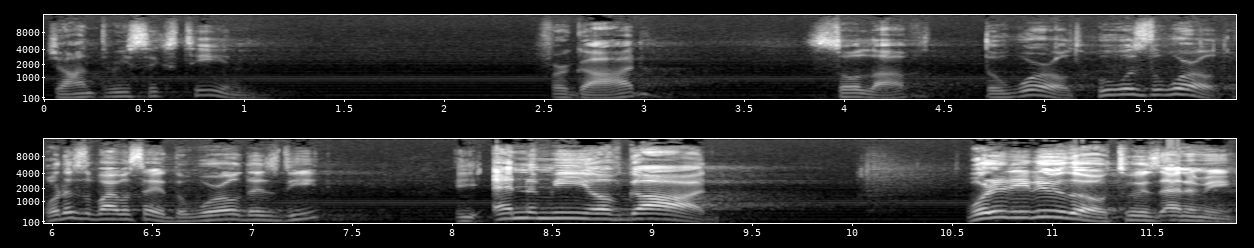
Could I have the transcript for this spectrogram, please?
John 3:16 For God so loved the world. Who was the world? What does the Bible say? The world is the the enemy of God. What did he do though to his enemy?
